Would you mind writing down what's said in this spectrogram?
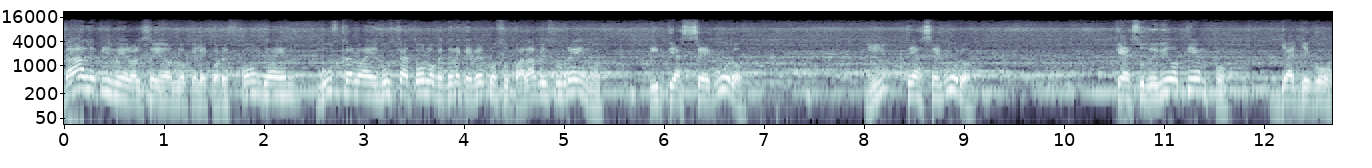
Dale primero al Señor lo que le corresponde a Él. Búscalo a Él, busca todo lo que tiene que ver con su palabra y su reino. Y te aseguro, te aseguro que a su debido tiempo ya llegó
